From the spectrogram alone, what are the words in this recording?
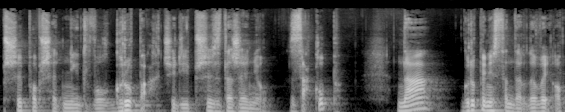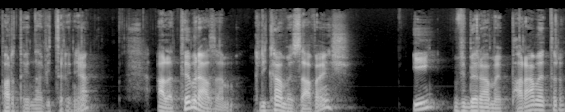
przy poprzednich dwóch grupach, czyli przy zdarzeniu zakup na grupie niestandardowej opartej na witrynie, ale tym razem klikamy zawęź i wybieramy parametr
